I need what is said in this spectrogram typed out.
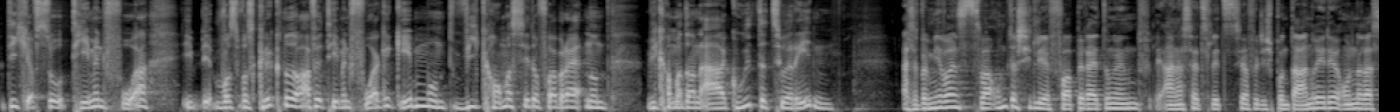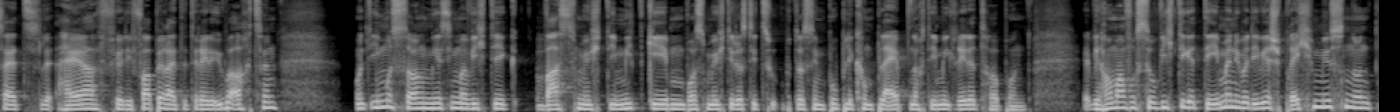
dich auf so Themen vor? Was, was kriegt man da auch für Themen vorgegeben und wie kann man sich da vorbereiten und wie kann man dann auch gut dazu reden? Also bei mir waren es zwei unterschiedliche Vorbereitungen. Einerseits letztes Jahr für die Spontanrede, andererseits heuer für die vorbereitete Rede über 18. Und ich muss sagen, mir ist immer wichtig, was möchte ich mitgeben, was möchte ich, dass, die, dass im Publikum bleibt, nachdem ich geredet habe. Und wir haben einfach so wichtige Themen, über die wir sprechen müssen und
